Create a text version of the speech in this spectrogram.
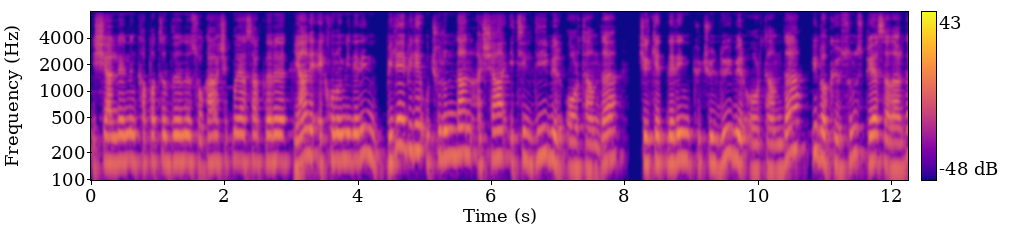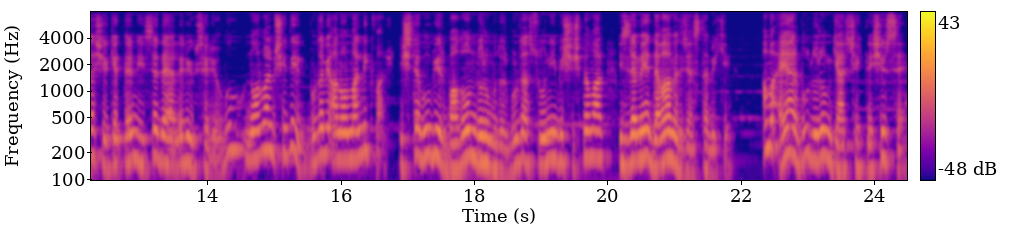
iş yerlerinin kapatıldığını, sokağa çıkma yasakları, yani ekonomilerin bile bile uçurumdan aşağı itildiği bir ortamda şirketlerin küçüldüğü bir ortamda bir bakıyorsunuz piyasalarda şirketlerin hisse değerleri yükseliyor. Bu normal bir şey değil. Burada bir anormallik var. İşte bu bir balon durumudur. Burada suni bir şişme var. İzlemeye devam edeceğiz tabii ki. Ama eğer bu durum gerçekleşirse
